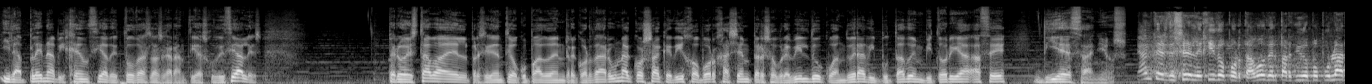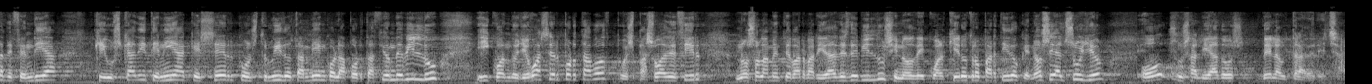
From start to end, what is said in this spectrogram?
y la plena vigencia de todas las garantías judiciales. Pero estaba el presidente ocupado en recordar una cosa que dijo Borja Semper sobre Bildu cuando era diputado en Vitoria hace 10 años. Antes de ser elegido portavoz del Partido Popular defendía que Euskadi tenía que ser construido también con la aportación de Bildu y cuando llegó a ser portavoz pues pasó a decir no solamente barbaridades de Bildu sino de cualquier otro partido que no sea el suyo o sus aliados de la ultraderecha.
